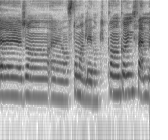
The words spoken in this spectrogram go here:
euh, genre, euh, c'est en anglais, donc quand, quand une femme,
